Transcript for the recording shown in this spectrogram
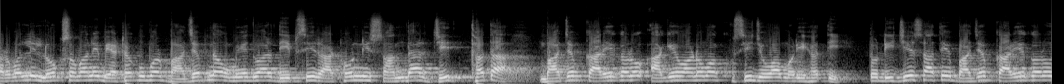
અરવલ્લી લોકસભાની બેઠક ઉપર ભાજપના ઉમેદવાર દીપસિંહ રાઠોડની શાનદાર જીત થતાં ભાજપ કાર્યકરો આગેવાનોમાં ખુશી જોવા મળી હતી. તો ડીજે સાથે ભાજપ કાર્યકરો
